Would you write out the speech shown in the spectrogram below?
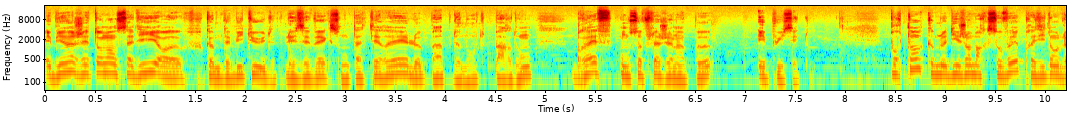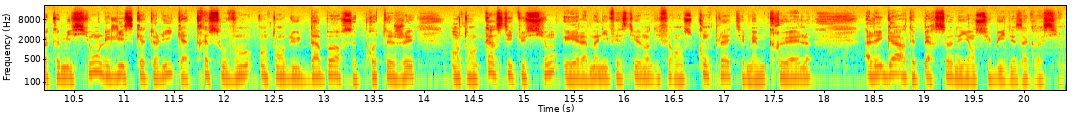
Eh bien, j'ai tendance à dire, euh, comme d'habitude, les évêques sont atterrés, le pape demande pardon, bref, on se flagelle un peu, et puis c'est tout. Pourtant, comme le dit Jean-Marc Sauvé, président de la commission, l'Église catholique a très souvent entendu d'abord se protéger en tant qu'institution et elle a manifesté une indifférence complète et même cruelle à l'égard des personnes ayant subi des agressions.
